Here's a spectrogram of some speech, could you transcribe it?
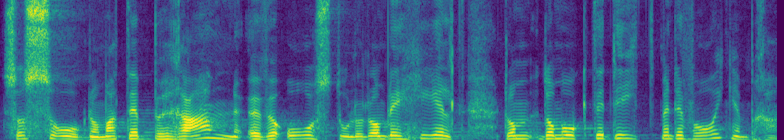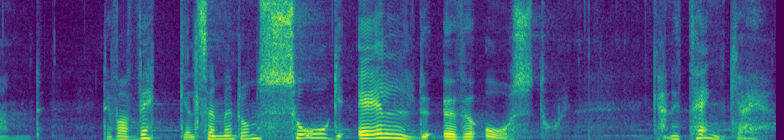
så såg de att det brann över Åstol och de blev helt, de, de åkte dit men det var ingen brand. Det var väckelse men de såg eld över Åstol. Kan ni tänka er?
